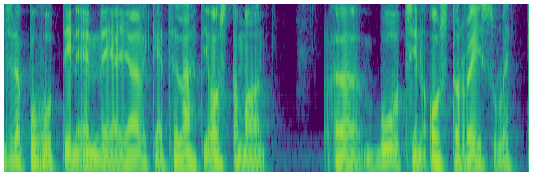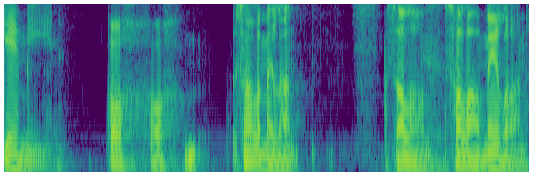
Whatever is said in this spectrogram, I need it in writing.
Sitä puhuttiin ennen ja jälkeen, että se lähti ostamaan ö, Bootsin ostoreissulle Kemiin. Oho. Salmelan, Sala, Salamelan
